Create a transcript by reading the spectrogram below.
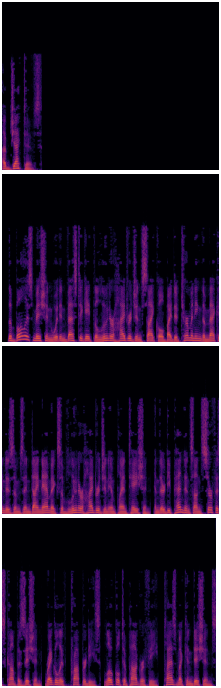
Objectives The BOLAS mission would investigate the lunar hydrogen cycle by determining the mechanisms and dynamics of lunar hydrogen implantation, and their dependence on surface composition, regolith properties, local topography, plasma conditions,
